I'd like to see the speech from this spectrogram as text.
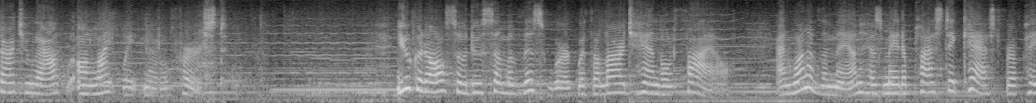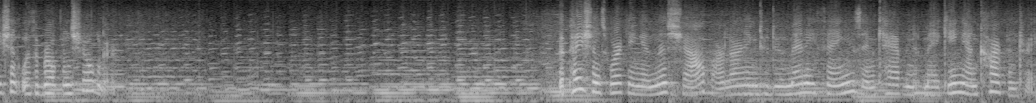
Start you out on lightweight metal first. You could also do some of this work with a large-handled file. And one of the men has made a plastic cast for a patient with a broken shoulder. The patients working in this shop are learning to do many things in cabinet making and carpentry.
